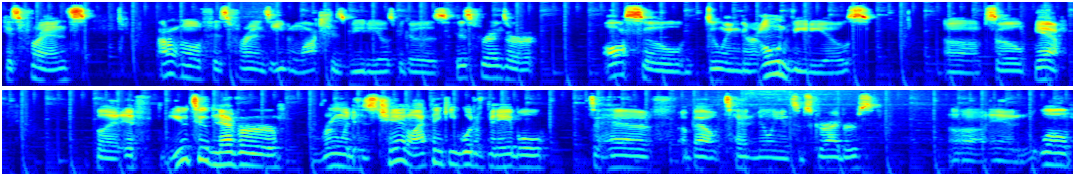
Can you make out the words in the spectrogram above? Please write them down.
his friends. I don't know if his friends even watch his videos because his friends are also doing their own videos um, so yeah, but if YouTube never ruined his channel, I think he would have been able to have about 10 million subscribers. Uh, and well,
